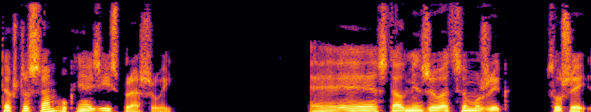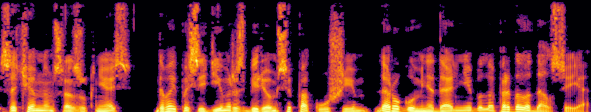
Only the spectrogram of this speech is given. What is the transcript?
Так что сам у князя и спрашивай. э, -э стал менжеваться мужик. Слушай, зачем нам сразу князь? Давай посидим, разберемся, покушаем. Дорога у меня дальняя была, проголодался я.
